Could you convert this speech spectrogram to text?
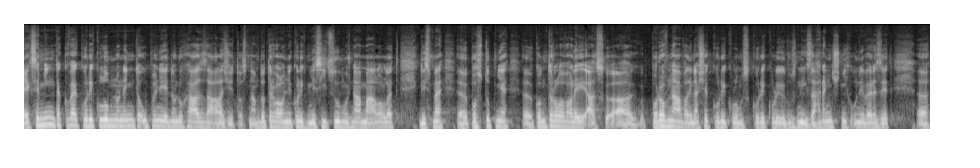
jak se mění takové kurikulum, no není to úplně jednoduchá záležitost. Nám to trvalo několik měsíců, možná málo let, kdy jsme eh, postupně eh, kontrolovali a porovnávali naše kurikulum s kurikuly různých zahraničních univerzit. Eh,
